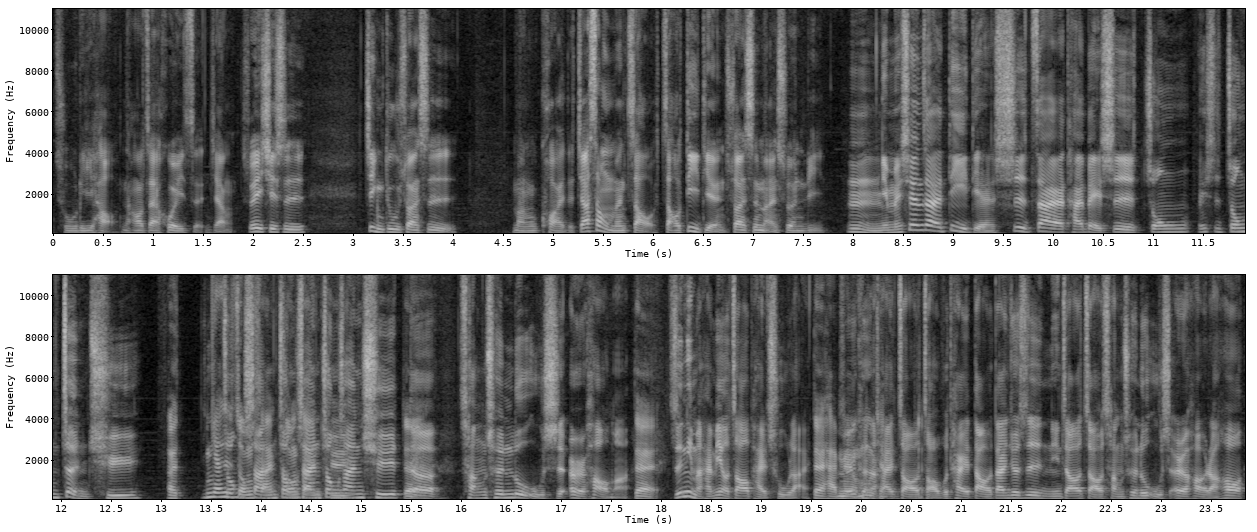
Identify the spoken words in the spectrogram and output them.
处理好，然后再会诊这样。所以其实进度算是蛮快的，加上我们找找地点算是蛮顺利。嗯，你们现在地点是在台北市中诶，是中正区，呃，应该是中山中山中山区的长春路五十二号嘛？对，只是你们还没有招牌出来，对，还没有，可能还找找不太到。但就是你只要找长春路五十二号，然后。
